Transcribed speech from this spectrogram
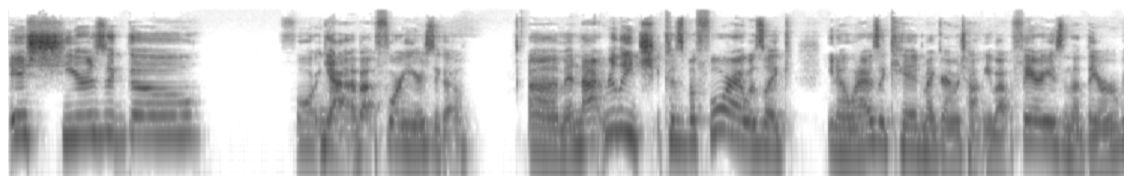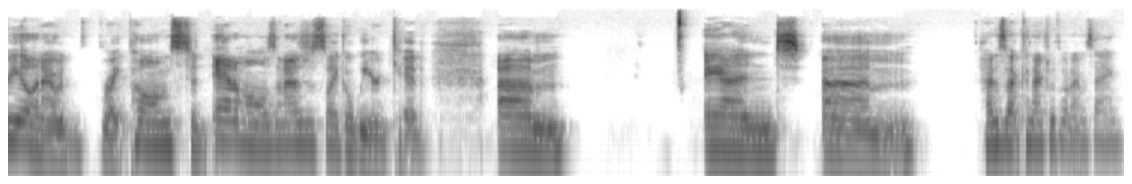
ish years ago. Four, yeah, about four years ago. Um, and that really, because before I was like, you know, when I was a kid, my grandma taught me about fairies and that they were real, and I would write poems to animals, and I was just like a weird kid. Um, and um, how does that connect with what I'm saying?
